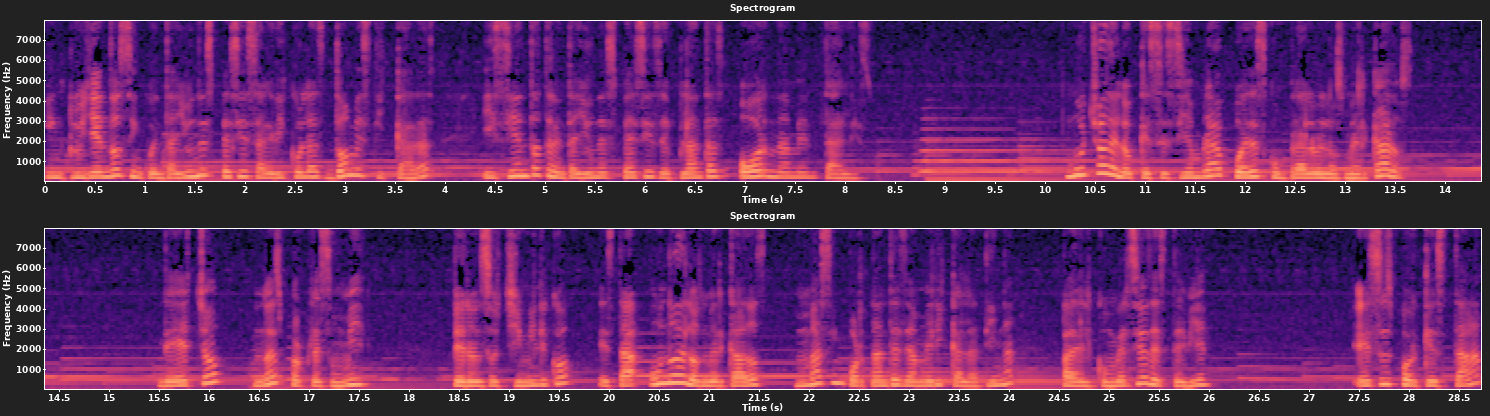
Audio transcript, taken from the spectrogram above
incluyendo 51 especies agrícolas domesticadas y 131 especies de plantas ornamentales. Mucho de lo que se siembra puedes comprarlo en los mercados. De hecho, no es por presumir, pero en Xochimilco está uno de los mercados más importantes de América Latina para el comercio de este bien. Eso es porque está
